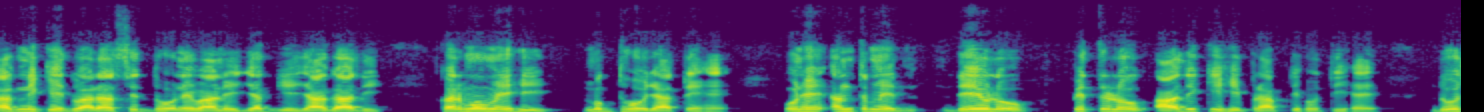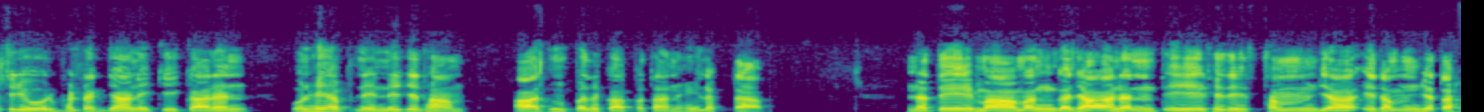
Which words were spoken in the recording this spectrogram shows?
अग्नि के द्वारा सिद्ध होने वाले यज्ञ यागादि कर्मों में ही मुग्ध हो जाते हैं। उन्हें अंत में देवलोक, पितृलोक आदि की ही प्राप्ति होती है। दूसरी ओर भटक जाने के कारण उन्हें अपने निज धाम, आत्मपद का पता नहीं लगता। न ते मामंगजानन्ति हृदयस्थम इदम यतः।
